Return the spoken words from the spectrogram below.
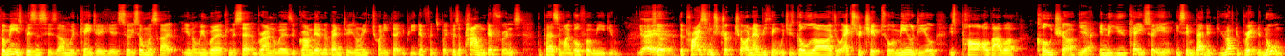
for me, it's businesses. I'm with KJ here. So it's almost like, you know, we work in a certain brand where there's a Grande and a Venti is only 20, 30p difference. But if there's a pound difference, the person might go for a medium. Yeah, So yeah, yeah. the pricing structure on everything, which is go large or extra chips or a meal deal, is part of our culture Yeah. in the UK. So it's embedded. You have to break the norm.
